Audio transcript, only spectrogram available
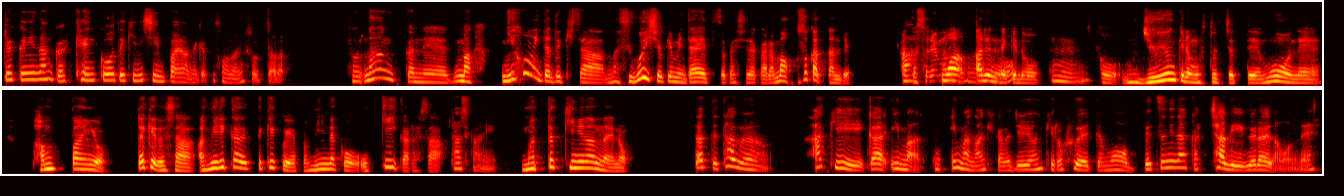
逆になんか健康的に心配なんだけどそんなに太ったら。そうなんかね、まあ、日本行った時さ、まあ、すごい一生懸命ダイエットとかしてたから、まあ、細かったんだよ。なんかそれもあるんだけど、うん。そう、もう14キロも太っちゃって、もうね、パンパンよ。だけどさ、アメリカって結構やっぱみんなこう、大きいからさ、確かに。全く気にならないの。だって多分秋が今今の秋から14キロ増えても別になんかチャビーぐらいだもんね。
